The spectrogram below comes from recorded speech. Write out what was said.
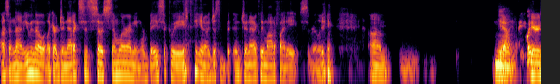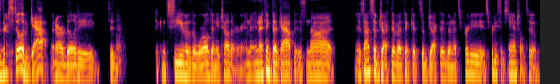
us and them even though like our genetics is so similar. I mean we're basically you know just genetically modified apes really. Um yeah you know, there's there's still a gap in our ability to yeah. to conceive of the world and each other and and i think that gap is not it's not subjective i think it's subjective and it's pretty it's pretty substantial too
